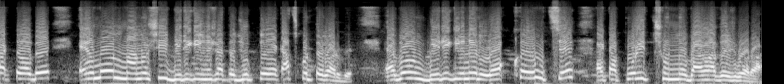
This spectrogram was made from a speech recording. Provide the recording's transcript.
থাকতে হবে, এমন মানুষই বিডি ক্লিনের সাথে যুক্ত হয়ে কাজ করতে পারবে। এবং বিডি ক্লিনের লক্ষ্য হচ্ছে একটা পরিচ্ছন্ন বাংলাদেশ গড়া।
